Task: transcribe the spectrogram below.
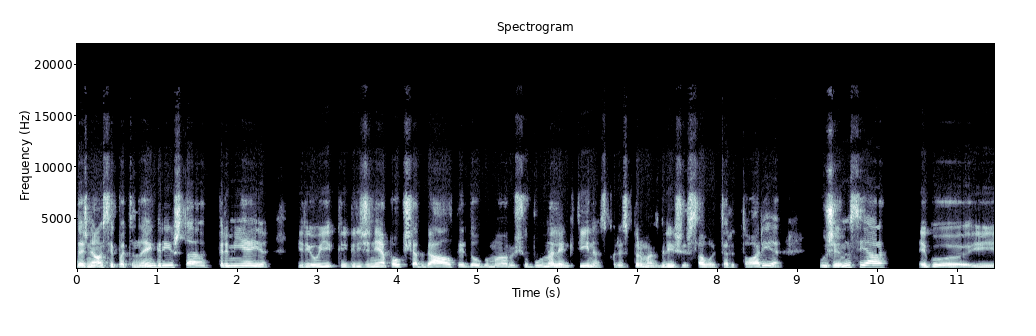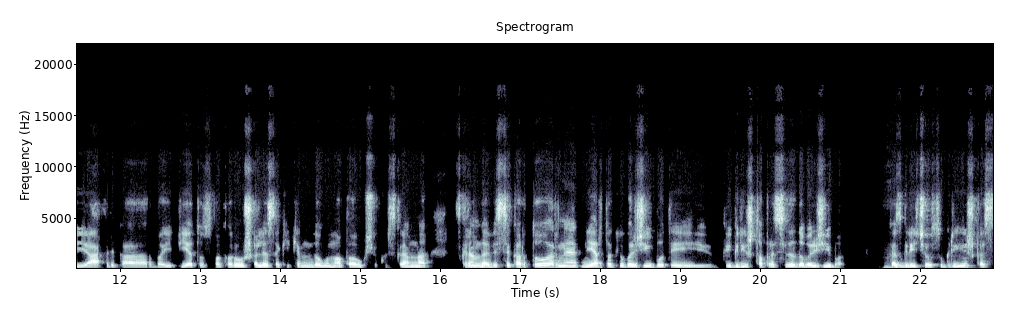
Dažniausiai patinai grįžta pirmieji ir jau kai grįžinėja paukščiai atgal, tai dauguma rušių būna lenktynės, kuris pirmas grįž į savo teritoriją, užims ją. Jeigu į Afriką arba į pietus vakarų šalis, sakykime, dauguma paukščių, kur skrenda, skrenda visi kartu ar net, nėra tokių varžybų, tai kai grįžta prasideda varžybos kas mm. greičiau sugrįž, kas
